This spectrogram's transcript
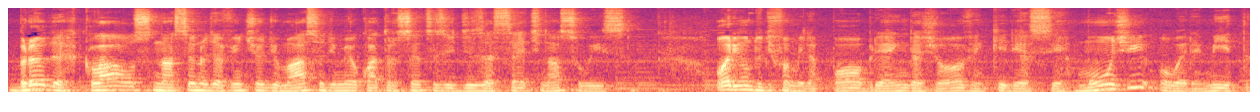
Bruder Klaus nasceu no dia 21 de março de 1417 na Suíça. Oriundo de família pobre ainda jovem, queria ser monge ou eremita.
